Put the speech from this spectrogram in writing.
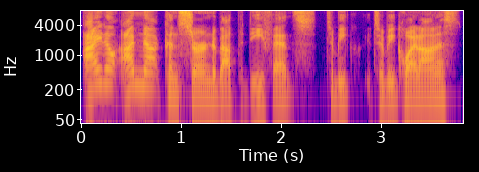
I don't I'm not concerned about the defense to be to be quite honest.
